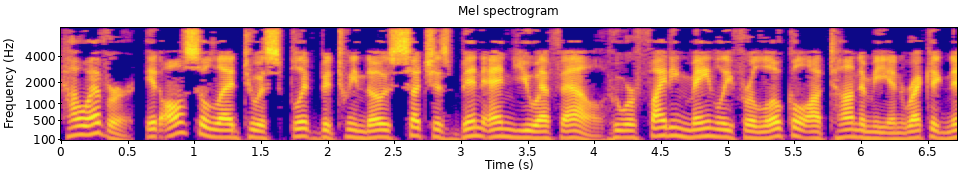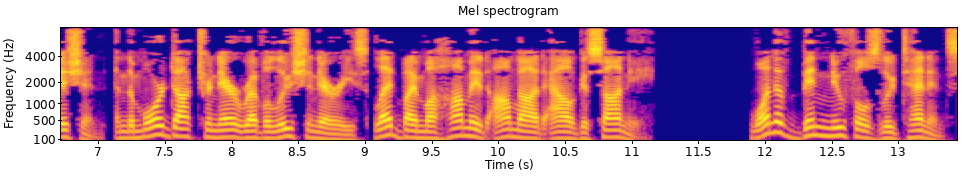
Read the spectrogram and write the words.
However, it also led to a split between those such as Bin Nufl who were fighting mainly for local autonomy and recognition, and the more doctrinaire revolutionaries led by Muhammad Ahmad al-Ghassani. One of bin Nufl's lieutenants,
